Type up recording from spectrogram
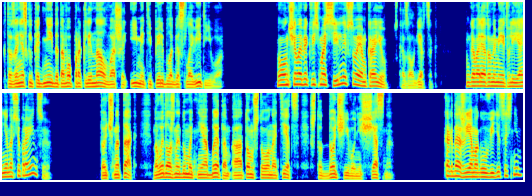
кто за несколько дней до того проклинал ваше имя, теперь благословит его. Он человек весьма сильный в своем краю, сказал герцог. Говорят, он имеет влияние на всю провинцию. Точно так, но вы должны думать не об этом, а о том, что он отец, что дочь его несчастна. Когда же я могу увидеться с ним?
